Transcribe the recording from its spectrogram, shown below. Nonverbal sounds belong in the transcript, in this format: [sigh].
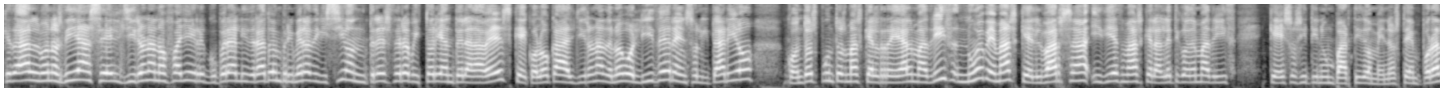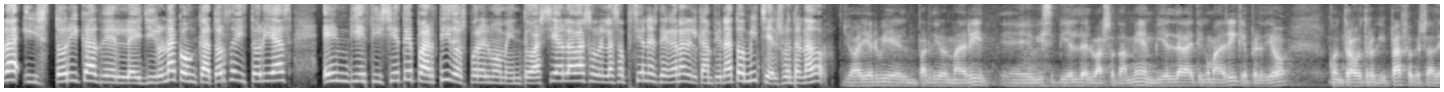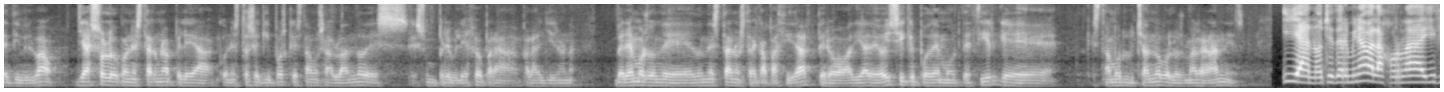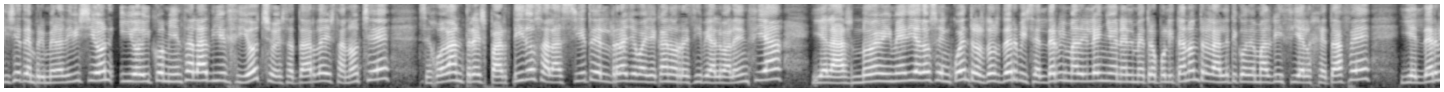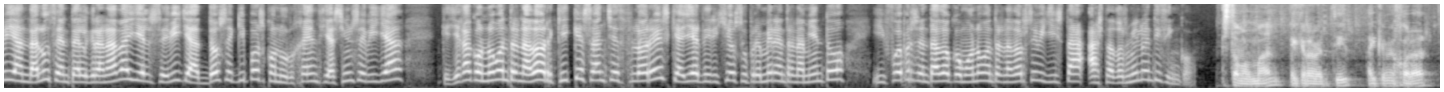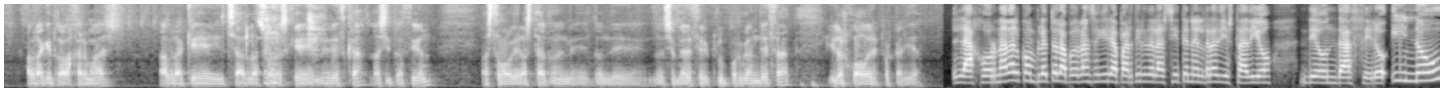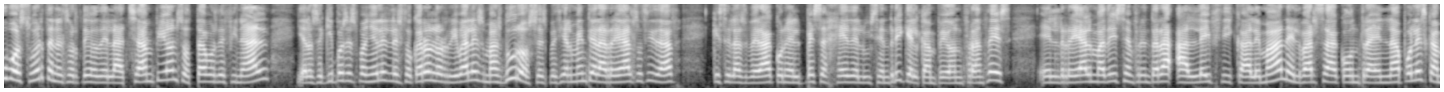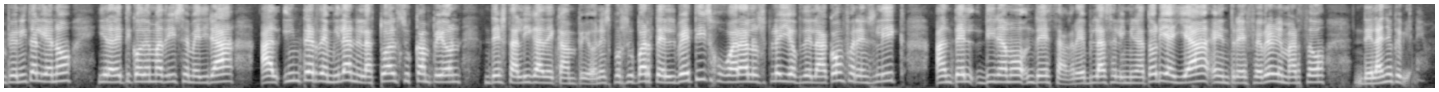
¿Qué tal? Buenos días. El Girona no falla y recupera el liderato en Primera División. 3-0 victoria ante el Alavés, que coloca al Girona de nuevo líder en solitario, con dos puntos más que el Real Madrid, nueve más que el Barça y diez más que el Atlético de Madrid, que eso sí tiene un partido menos. Temporada histórica del Girona con 14 victorias en 17 partidos por el momento. Así hablaba sobre las opciones de ganar el campeonato Michel, su entrenador. Yo ayer vi el partido del Madrid, eh, vi el del Barça también, vi el del Atlético Madrid, que perdió contra otro equipazo que es el Atleti Bilbao. Ya solo con estar en una pelea con estos equipos que estamos hablando es, un privilegio para, para, el Girona. Veremos dónde, dónde está nuestra capacidad, pero a día de hoy sí que podemos decir que estamos luchando con los más grandes. Y anoche terminaba la jornada 17 en Primera División y hoy comienza la 18. Esta tarde, esta noche, se juegan tres partidos. A las 7 el Rayo Vallecano recibe al Valencia y a las 9 y media dos encuentros, dos derbis. El derby madrileño en el Metropolitano entre el Atlético de Madrid y el Getafe y el derby andaluz entre el Granada y el Sevilla. Dos equipos con urgencias y un Sevilla que llega con nuevo entrenador, Quique Sánchez Flores, que ayer dirigió su primer entrenamiento y fue presentado como nuevo entrenador sevillista hasta 2025 estamos mal, hay que revertir, hay que mejorar, habrá que trabajar más, habrá que echar las horas que [coughs] merezca la situación hasta volver a estar donde, donde, donde se merece el club por grandeza y los jugadores por calidad. La jornada al completo la podrán seguir a partir de las 7 en el Radio Estadio de Onda Cero. Y no hubo suerte en el sorteo de la Champions, octavos de final, y a los equipos españoles les tocaron los rivales más duros, especialmente a la Real Sociedad, que se las verá con el PSG de Luis Enrique, el campeón francés. El Real Madrid se enfrentará al Leipzig alemán, el Barça contra el Nápoles, campeón italiano, y el Atlético de Madrid se medirá al Inter de Milán, el actual subcampeón de esta Liga de Campeones. Por su parte, el Betis jugará los playoffs de la Conference League ante el Dinamo de Zagreb las eliminatorias ya entre febrero y marzo del año que viene.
